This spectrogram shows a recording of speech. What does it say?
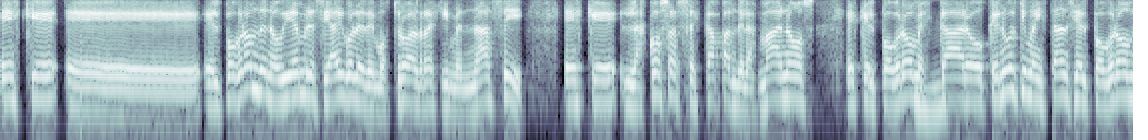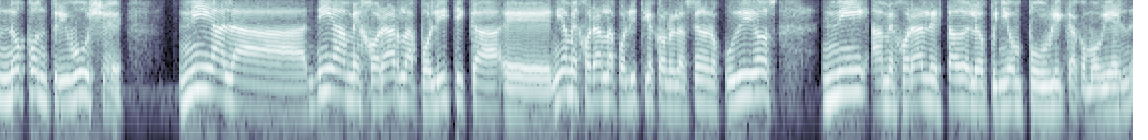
es que eh, el pogrom de noviembre, si algo le demostró al régimen nazi, es que las cosas se escapan de las manos, es que el pogrom es caro, que en última instancia el pogrom no contribuye ni a la ni a mejorar la política eh, ni a mejorar la política con relación a los judíos ni a mejorar el estado de la opinión pública, como bien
